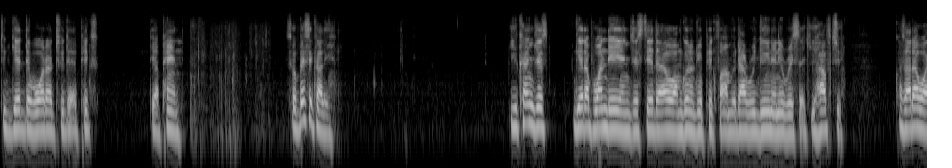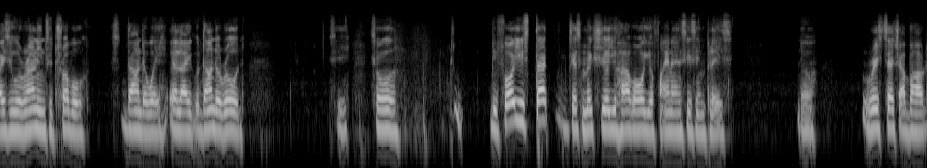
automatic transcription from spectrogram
to get the water to the pigs, their pen. So basically, you can't just get up one day and just say that, oh, I'm going to do a pig farm without doing any research. You have to, because otherwise you will run into trouble down the way, uh, like down the road. See, so before you start, just make sure you have all your finances in place. You know, research about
